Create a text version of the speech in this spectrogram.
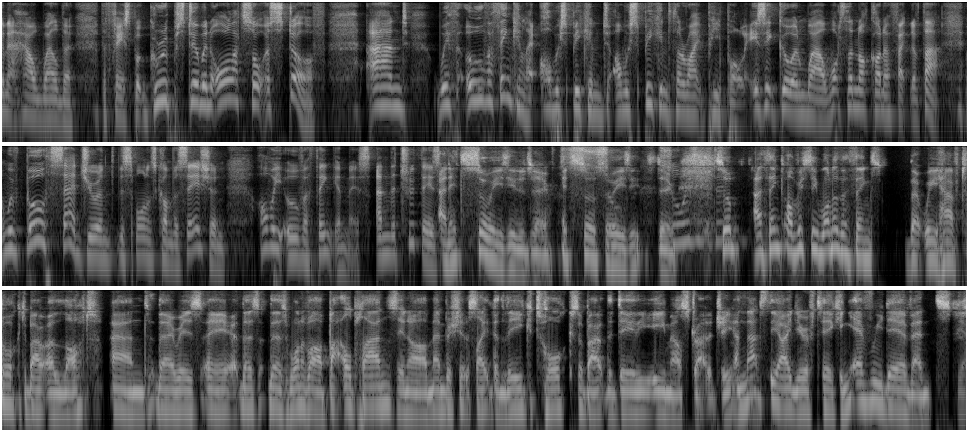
looking at how well the, the Facebook group's doing, all that sort of stuff. And with overthinking, like, are we speaking to are we speaking to the right people? Is it going well? What's the knock-on effect of that? And we've both said during this morning's conversation, are we overthinking this? And the truth is, and it's so easy to do. It's so so, So- easy to do. so easy to So. I think obviously one of the things that we have talked about a lot, and there is a there's there's one of our battle plans in our membership site. The league talks about the daily email strategy, and that's the idea of taking everyday events Yeah.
